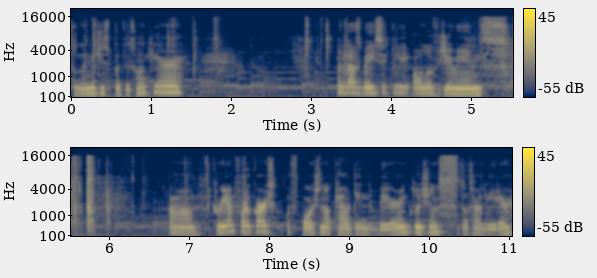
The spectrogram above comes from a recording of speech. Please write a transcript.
so let me just put this one here and that's basically all of Jimin's um, Korean photo cards, of course, not counting the bigger inclusions, those are later.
